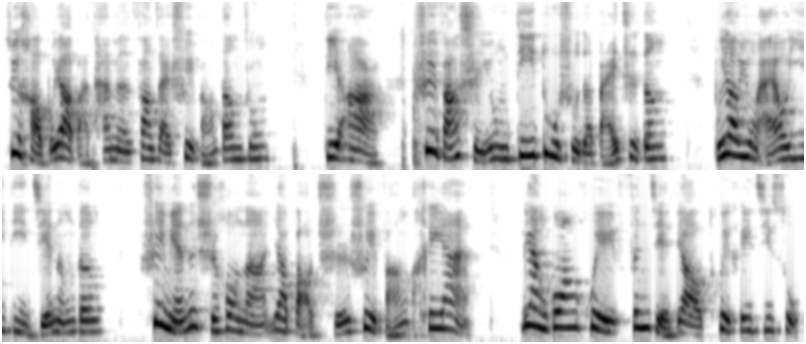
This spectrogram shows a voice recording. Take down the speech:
最好不要把它们放在睡房当中。第二，睡房使用低度数的白炽灯，不要用 LED 节能灯。睡眠的时候呢，要保持睡房黑暗，亮光会分解掉褪黑激素。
